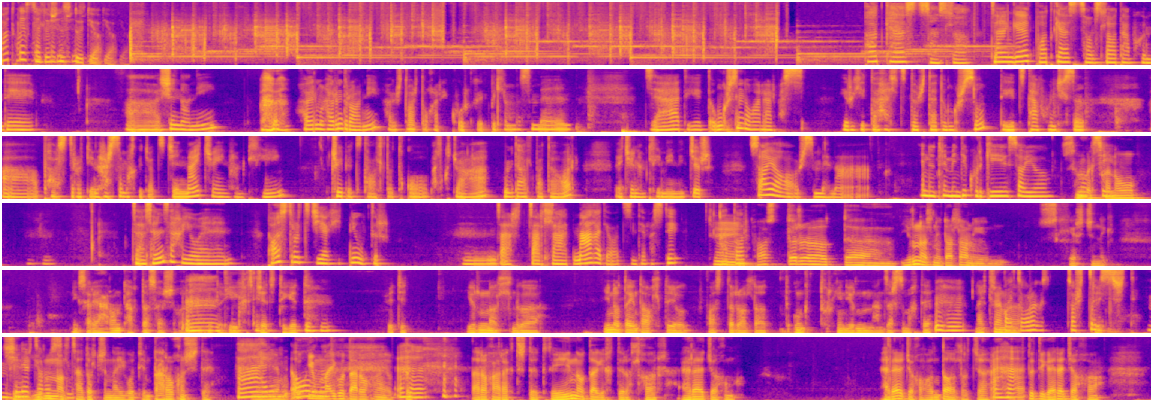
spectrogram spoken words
Podcast Solution Studio. Podcast сонслоо. За ингээд podcast сонслоо та бүхэндээ аа шинэ оны 2024 оны 2 дугаар дугаарыг хүрэхэд бэлэн болсон байна. За тэгээд өнгөрсөн дугаараар бас ерөөхдөө хальт дуртад өнгөрсөн. Тэгээд та бүхэн ч гэсэн аа поструудыг харсан бах гэж бодож байна. Night Train хамтлагийн tribute тоглолтуудахгүй болох гэж байгаа. Үүнтэй холбоотойгоор Night Train хамтлагийн менежер Соёо урьсан байна. Энэ өдрийн мэндийг хүргэе соёо. Уу? За сайн сайхан юу байна? Пострууд чи яг хэдний өдөр зар зарлаад наагаад явуулсан тий бас тий. Гадуур. Постерууд ер нь бол нэг 7 хоногийн гэхэр чинь нэг нэг сарын 15-аас хойш Аа, байгаа. тийм хийгдчихэд тэгээд бид ер нь бол нөгөө энэ удаагийн тоглолтын яг постэр болоод өнгө төрхийн ер нь анзаарсан бах те. Найтрын Гой зураг зурцсан байсан шүү дээ. Шинээр ер нь бол зурсан. цаадуул чинь айгуу тийм даруухан штэ. Аа харин Бүх юм айгуу даруухан явдаг. Даруухан характертэй. Тэгээ энэ удаагийнх дээр болохоор арай жоохон арай жоохон ондоо болгож Аха. байгаа. Хүмүүсийг арай жоохон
